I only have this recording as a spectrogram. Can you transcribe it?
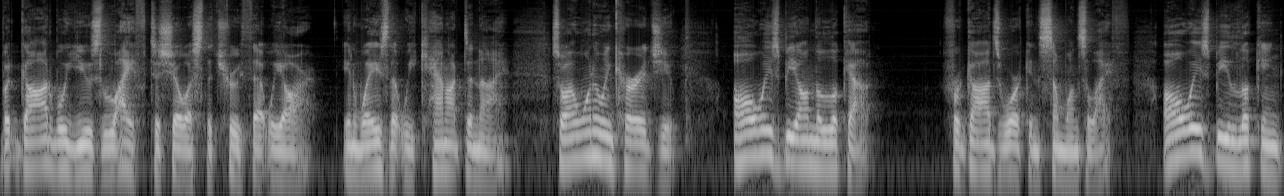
but God will use life to show us the truth that we are in ways that we cannot deny. So I want to encourage you always be on the lookout for God's work in someone's life. Always be looking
